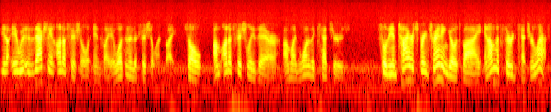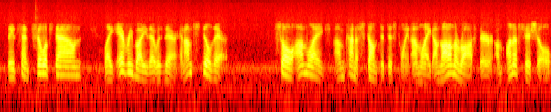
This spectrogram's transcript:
you know, it was, it was actually an unofficial invite. It wasn't an official invite. So I'm unofficially there. I'm like one of the catchers. So the entire spring training goes by, and I'm the third catcher left. They had sent Phillips down, like everybody that was there, and I'm still there. So I'm like, I'm kind of stumped at this point. I'm like, I'm not on the roster. I'm unofficial.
